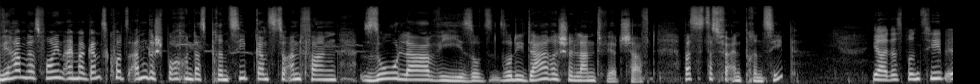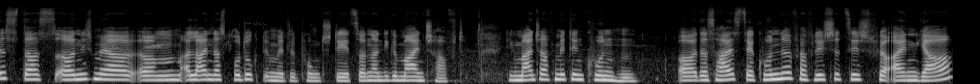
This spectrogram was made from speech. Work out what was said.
Wir haben das vorhin einmal ganz kurz angesprochen, das Prinzip ganz zu Anfang Solavi, solidarische Landwirtschaft. Was ist das für ein Prinzip? Ja, das Prinzip ist, dass äh, nicht mehr ähm, allein das Produkt im Mittelpunkt steht, sondern die Gemeinschaft. Die Gemeinschaft mit den Kunden. Äh, das heißt, der Kunde verpflichtet sich für ein Jahr,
